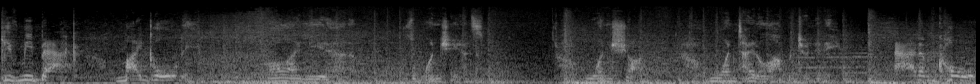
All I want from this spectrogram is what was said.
Give me back my Goldie. All I need, Adam, is one chance, one shot, one title opportunity. Adam Cole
